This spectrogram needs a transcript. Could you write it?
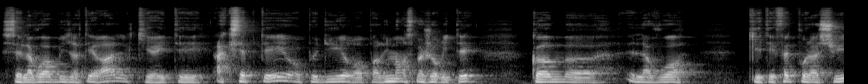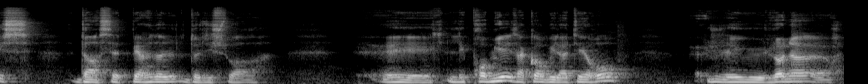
c'est la voie bilatérale qui a été acceptée, on peut dire, par l'immense majorité comme euh, la voie qui était faite pour la Suisse dans cette période de l'histoire. Et les premiers accords bilatéraux, j'ai eu l'honneur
